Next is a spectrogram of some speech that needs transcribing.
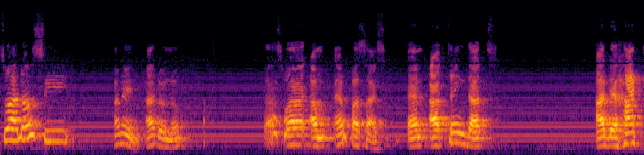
So I don't see, I mean, I don't know. That's why I'm emphasizing. And I think that at the heart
